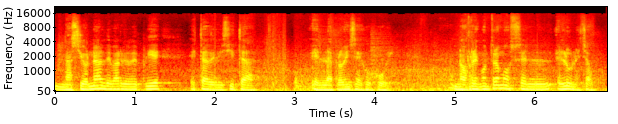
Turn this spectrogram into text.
nacional de Barrio de Pie, está de visita en la provincia de Jujuy. Nos reencontramos el, el lunes. Chao.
